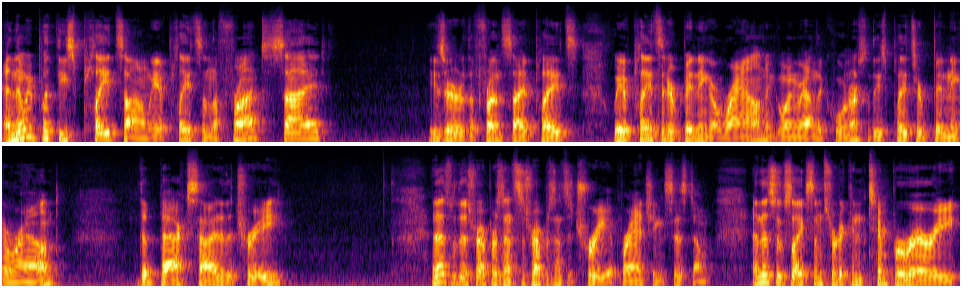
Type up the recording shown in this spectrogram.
And then we put these plates on. We have plates on the front side. These are the front side plates. We have plates that are bending around and going around the corner. So these plates are bending around the back side of the tree. And that's what this represents. This represents a tree, a branching system. And this looks like some sort of contemporary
